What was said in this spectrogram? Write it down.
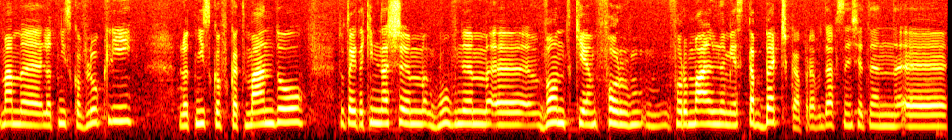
Mamy lotnisko w Lukli, lotnisko w Katmandu. Tutaj takim naszym głównym e, wątkiem form, formalnym jest ta beczka, prawda? W sensie ten e,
